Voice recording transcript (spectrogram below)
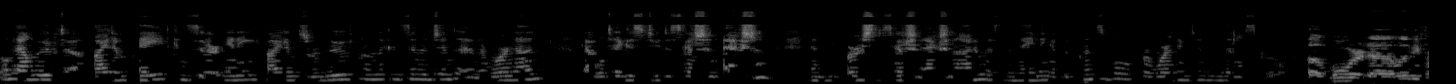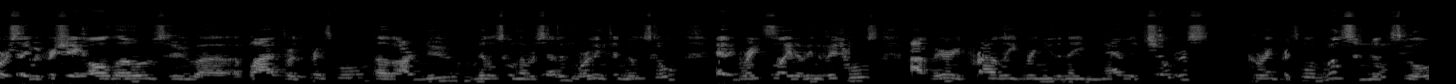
We'll now move to item eight, consider any items removed from the consent agenda, and there were none. That will take us to discussion action, and the first discussion action item is the naming of the principal for Worthington Middle School. Uh, board, uh, let me first say we appreciate all those who uh, applied for the principal of our new middle school number seven, Worthington Middle School. Had a great slate of individuals. I very proudly bring you the name Natalie Childress, current principal of Wilson Middle School,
